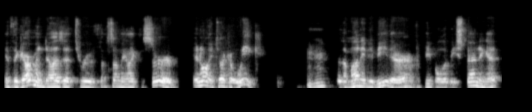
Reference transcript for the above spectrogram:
if the government does it through something like the CERB, it only took a week mm-hmm. for the money to be there and for people to be spending it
